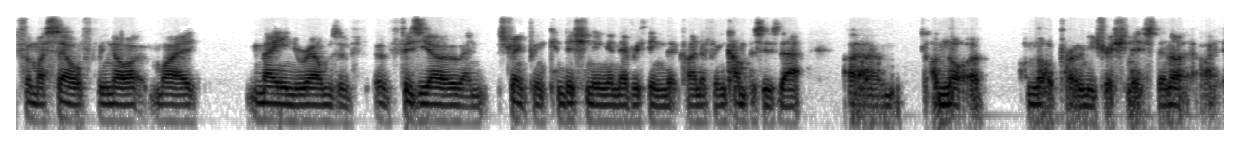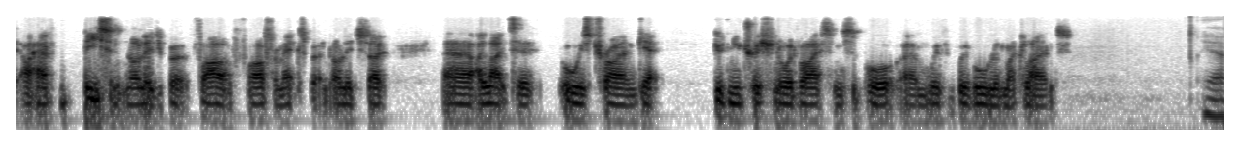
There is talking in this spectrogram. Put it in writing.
for myself, you know, my main realms of, of physio and strength and conditioning and everything that kind of encompasses that um, I'm not a I'm not a pro nutritionist, and I, I, I, have decent knowledge, but far far from expert knowledge. So uh, I like to always try and get good nutritional advice and support um, with with all of my clients. Yeah,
